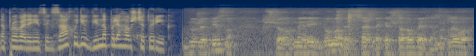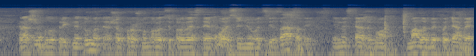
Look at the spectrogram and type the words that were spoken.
на проведенні цих заходів він наполягав ще торік. дуже пізно, що ми рік думали все ж таки, що робити. Можливо, краще було б рік не думати, а що в прошлому році провести осінню оці заходи, і ми скажемо, мали би хоча б е,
